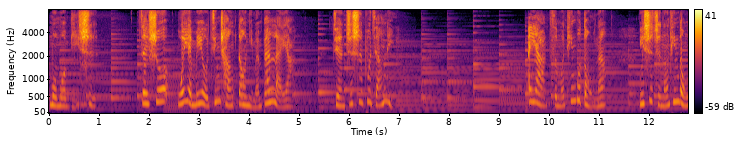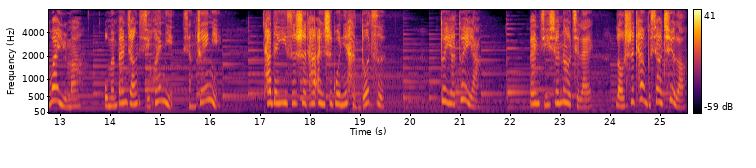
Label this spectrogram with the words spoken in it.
默默鄙视。再说我也没有经常到你们班来呀，简直是不讲理。哎呀，怎么听不懂呢？你是只能听懂外语吗？我们班长喜欢你，想追你。他的意思是，他暗示过你很多次。对呀，对呀。班级喧闹起来，老师看不下去了。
